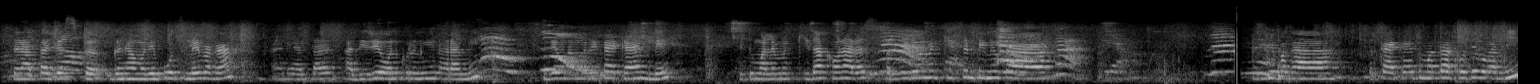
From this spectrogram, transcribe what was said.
तर आता जस्ट घरामध्ये पोचले बघा. आणि आता आधी जेवण करून घेणार आम्ही. जेवणामध्ये काय काय आणले ते तुम्हाला नक्की दाखवणारच तर व्हिडिओ नक्की कंटिन्यू करा. हे बघा तर काय काय तुम्हाला दाखवते बघा मी.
